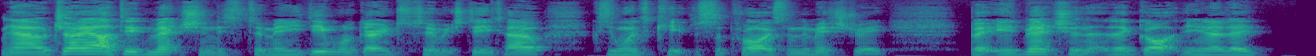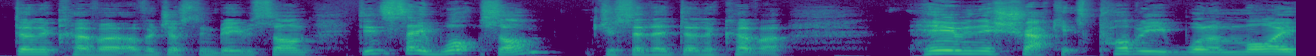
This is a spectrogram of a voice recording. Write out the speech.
Now, JR did mention this to me. He didn't want to go into too much detail because he wanted to keep the surprise and the mystery. But he'd mentioned that they got, you know, they'd done a cover of a Justin Bieber song. Didn't say what song, just said they'd done a cover. Hearing this track, it's probably one of my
